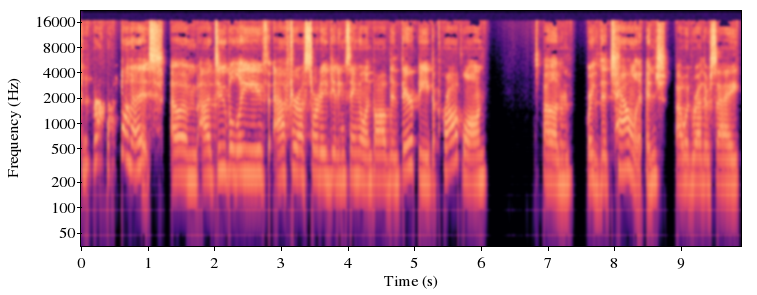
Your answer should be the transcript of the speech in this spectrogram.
but um, I do believe after I started getting Samuel involved in therapy, the problem um, or the challenge, I would rather say,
